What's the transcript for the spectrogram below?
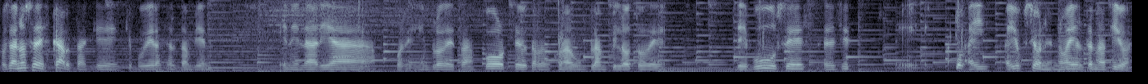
o sea, no se descarta que, pudiera ser también en el área, por ejemplo, de transporte o tal vez con algún plan piloto de, buses, es decir, eh, hay, hay opciones, no hay alternativas.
